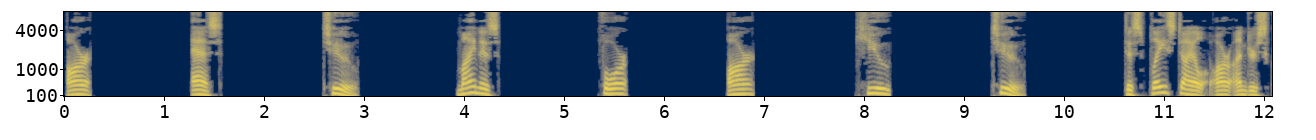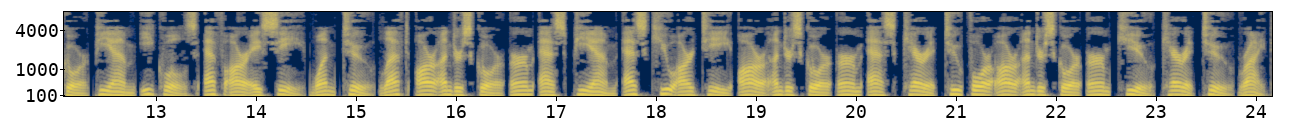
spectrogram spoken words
r s 2 minus 4 r q 2 Display style r underscore pm equals frac 1 2 left r underscore erm s pm sqrt r underscore erm s caret 2 4 r underscore erm q caret 2 right.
